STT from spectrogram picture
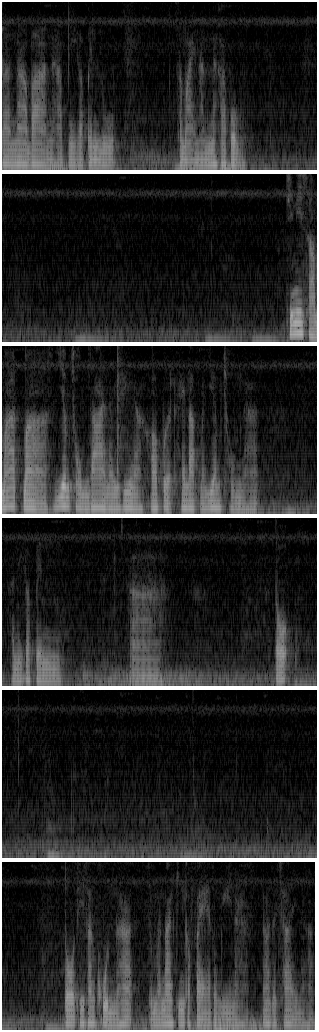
ด้านหน้าบ้านนะครับ นี่ก็เป็นรูปสมัยนั้นนะครับผมที่นี่สามารถมาเยี่ยมชมได้นะพี่นะเขาเปิดให้รับมาเยี่ยมชมนะฮะ อันนี้ก็เป็นโต๊ะ โต๊ะที่ท่านขุนนะฮะ จะมานั่งกินกาแฟตรงนี้นะฮะ น่าจะใช่นะครับ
